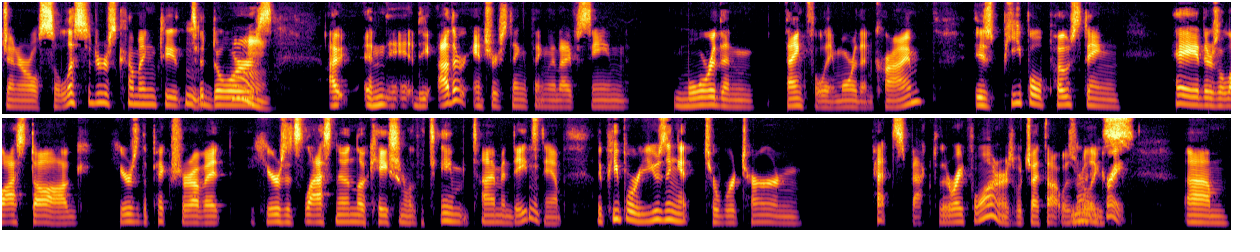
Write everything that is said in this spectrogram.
general solicitors coming to, Hmm. to doors. I and the other interesting thing that I've seen more than thankfully more than crime is people posting, "Hey, there's a lost dog. Here's the picture of it. here's its last known location with a time time and date Hmm. stamp. Like people are using it to return pets back to their rightful owners, which I thought was really great. Um,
